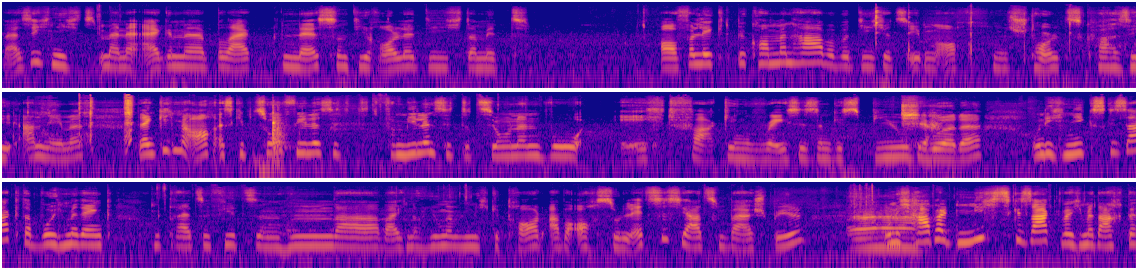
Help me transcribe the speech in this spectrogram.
weiß ich nicht, meine eigene Blackness und die Rolle, die ich damit auferlegt bekommen habe, aber die ich jetzt eben auch mit Stolz quasi annehme, denke ich mir auch, es gibt so viele Sit- Familiensituationen, wo echt fucking Racism gespewt Tja. wurde und ich nichts gesagt habe, wo ich mir denke, mit 13, 14, hm, da war ich noch jung, habe ich mich getraut, aber auch so letztes Jahr zum Beispiel. Und ich habe halt nichts gesagt, weil ich mir dachte,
